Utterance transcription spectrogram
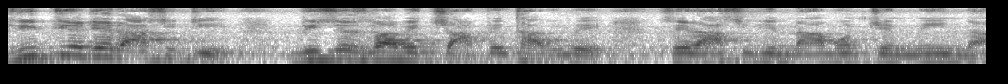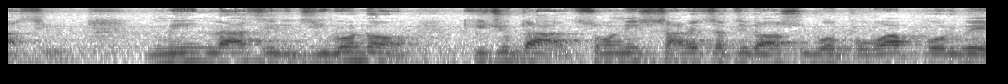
দ্বিতীয় যে রাশিটি বিশেষভাবে চাপে থাকবে, সে রাশিটির নাম হচ্ছে মীন রাশি। মীন রাশির জীবনও কিছুটা শনির সাড়ে সাতির অশুভ প্রভাব পড়বে।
